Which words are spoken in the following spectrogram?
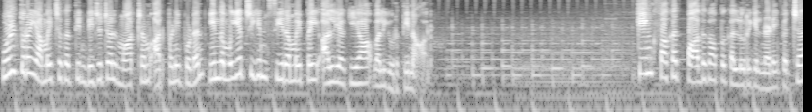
உள்துறை அமைச்சகத்தின் டிஜிட்டல் மாற்றம் அர்ப்பணிப்புடன் இந்த முயற்சியின் சீரமைப்பை அல் யகியா வலியுறுத்தினார். கிங் ஃபகத் பாதுகாப்பு கல்லூரியில் நடைபெற்ற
